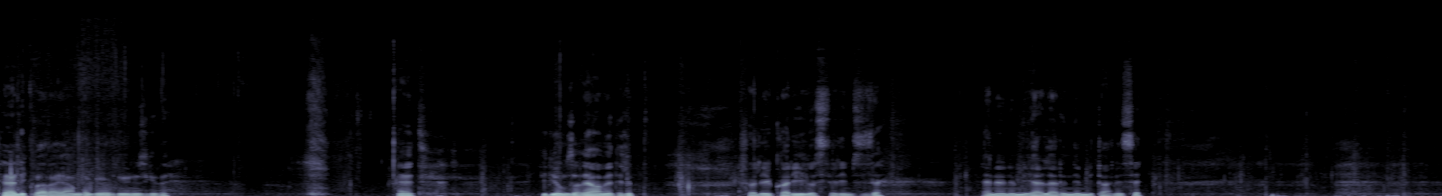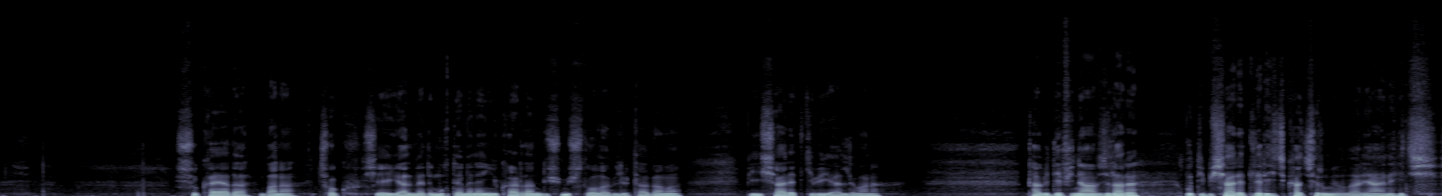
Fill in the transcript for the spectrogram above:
Terlik var ayağımda gördüğünüz gibi. Evet. Videomuza devam edelim. Şöyle yukarıyı göstereyim size. En önemli yerlerinden bir tanesi. Şu kaya da bana çok şey gelmedi. Muhtemelen yukarıdan düşmüş de olabilir tabi ama bir işaret gibi geldi bana. Tabi define avcıları bu tip işaretleri hiç kaçırmıyorlar yani hiç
